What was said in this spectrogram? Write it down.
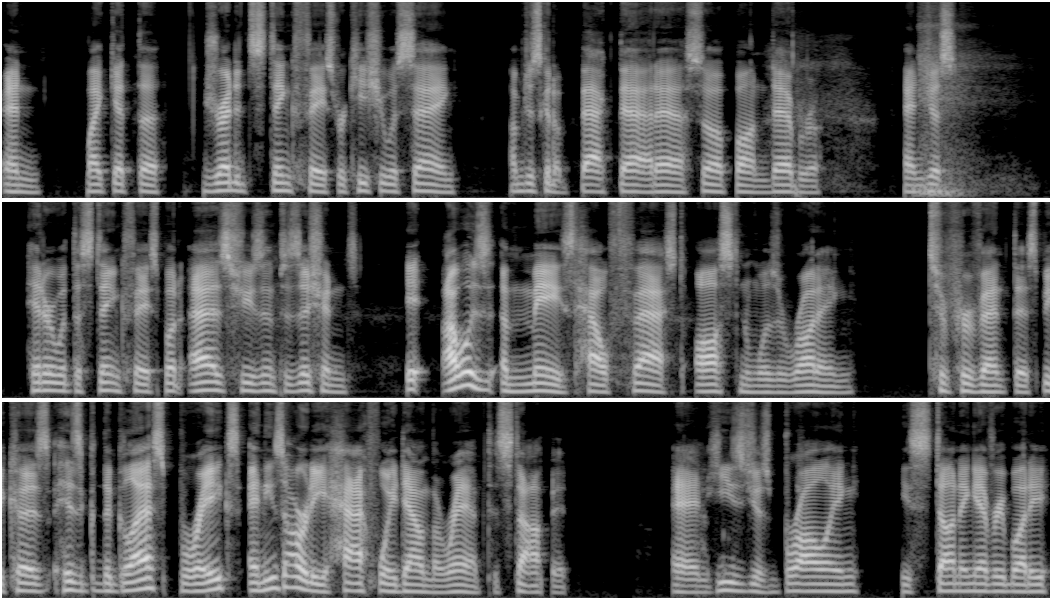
and might get the dreaded stink face Rikishi was saying. I'm just to back that ass up on Debra and just hit her with the stink face. But as she's in position, it, I was amazed how fast Austin was running to prevent this because his the glass breaks and he's already halfway down the ramp to stop it. And he's just brawling, he's stunning everybody,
